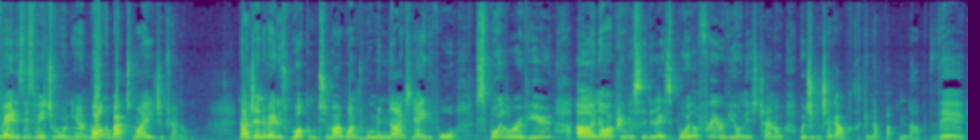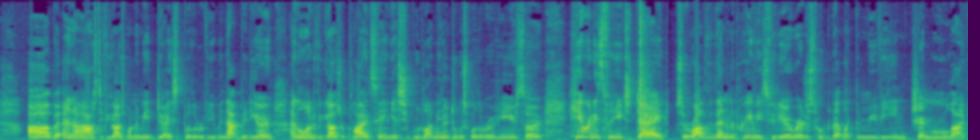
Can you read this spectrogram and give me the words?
Invaders, it's me Jordan here and welcome back to my YouTube channel. Now, Gen Invaders, welcome to my Wonder Woman 1984 spoiler review. Uh, now, I previously did a spoiler-free review on this channel, which you can check out by clicking that button up there. Uh, but And I asked if you guys wanted me to do a spoiler review in that video, and a lot of you guys replied saying, yes, you would like me to do a spoiler review, so here it is for you today. So rather than in the previous video where I just talked about like the movie in general, like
